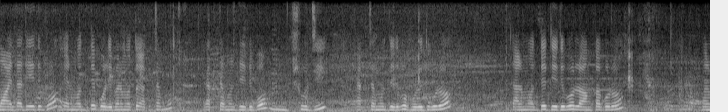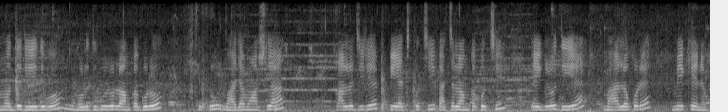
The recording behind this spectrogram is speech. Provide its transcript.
ময়দা দিয়ে দেবো। এর মধ্যে পরিমাণ মতো এক চামচ এক চামচ দিয়ে দেবো সুজি, এক চামচ দিয়ে দেবো হলুদ গুঁড়ো, তার মধ্যে দিয়ে দেবো লঙ্কা গুঁড়ো, তার মধ্যে দিয়ে দেবো হলুদ গুঁড়ো, লঙ্কা গুঁড়ো, একটু ভাজা মশলা, কালো জিরে, পেঁয়াজ কুচি, কাঁচা লঙ্কা কুচি এইগুলো দিয়ে ভালো করে মেখে নেব।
